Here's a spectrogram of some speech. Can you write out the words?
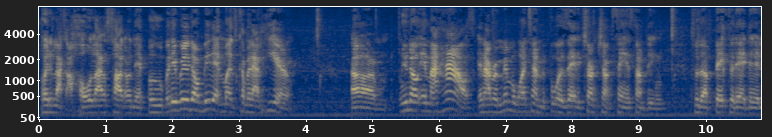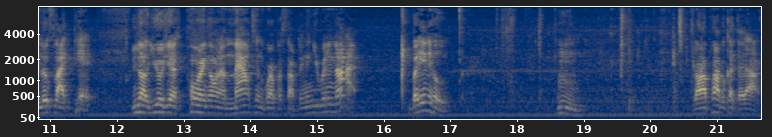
putting like a whole lot of salt on that food, but it really don't be that much coming out here. Um, you know, in my house, and I remember one time before Zaddy Chunk Chunk saying something to the effect of that, that it looks like that, you know, you're just pouring on a mountain worth of something, and you're really not. But anywho, hmm. I'll probably cut that out.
